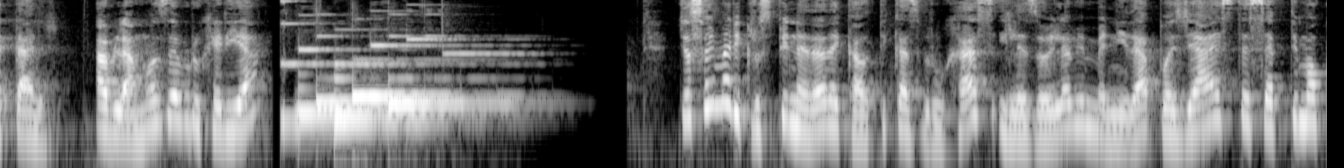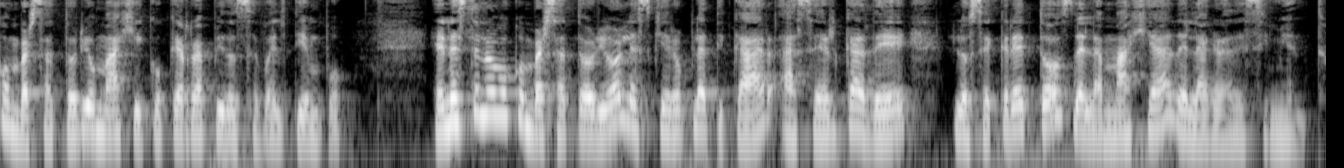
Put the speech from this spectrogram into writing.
tal? ¿Hablamos de brujería? Yo soy Maricruz Pineda de Caóticas Brujas y les doy la bienvenida pues ya a este séptimo conversatorio mágico que rápido se va el tiempo. En este nuevo conversatorio les quiero platicar acerca de los secretos de la magia del agradecimiento.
